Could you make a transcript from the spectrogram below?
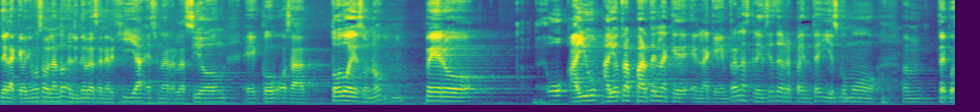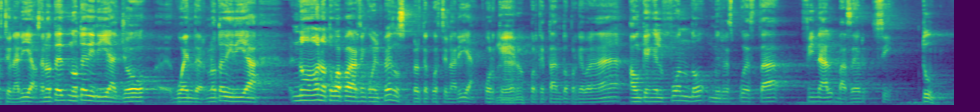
de la que venimos hablando, el dinero es energía, es una relación, eh, co- o sea, todo eso, ¿no? Pero o hay, un- hay otra parte en la, que, en la que entran las creencias de repente y es como, um, te cuestionaría, o sea, no te, no te diría yo, eh, Wender, no te diría, no, no te voy a pagar 5 mil pesos, pero te cuestionaría, ¿por qué? Claro. ¿Por qué tanto? Porque, ¿verdad? aunque en el fondo mi respuesta final va a ser sí. Tú.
